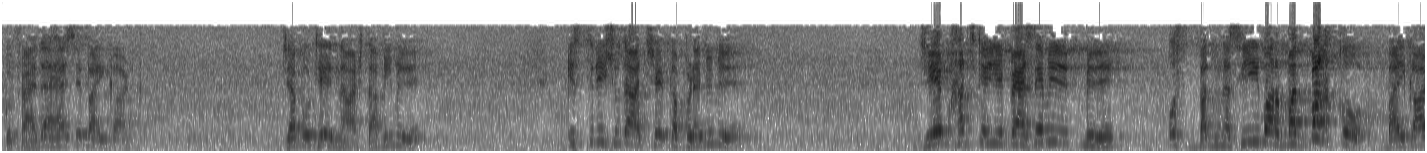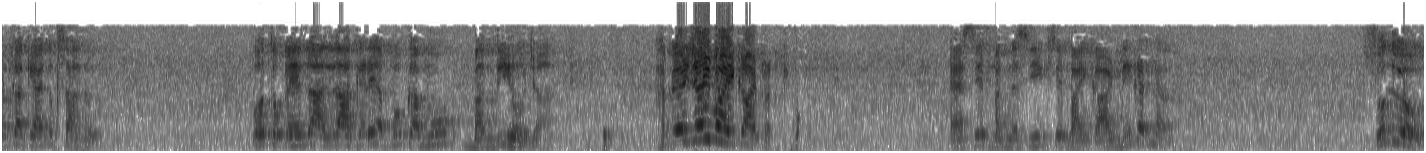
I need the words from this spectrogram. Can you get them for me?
کوئی فائدہ ہے ایسے بائیکاٹ کا؟ جب اٹھے، ناشتہ بھی ملے۔ استری شدہ اچھے کپڑے بھی ملے، جیب خرچ کے لیے پیسے بھی ملے، اس بد نصیب اور بدبخت کو بائی کارڈ کا کیا نقصان ہو؟ وہ تو کہے گا، اللہ کرے ابو کا منہ بندی ہو جائے۔ ہمیشہ ہی بائی کاٹ رکھے۔ ایسے بد نصیب سے بائی کاٹ نہیں کرنا۔ سن لو،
